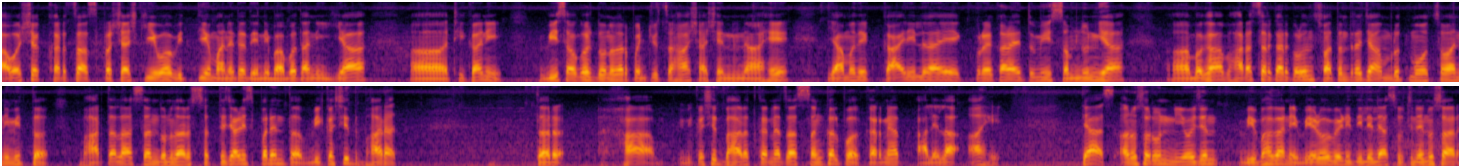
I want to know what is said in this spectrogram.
आवश्यक खर्चास प्रशासकीय व वित्तीय मान्यता देण्याबाबत आणि या ठिकाणी वीस ऑगस्ट दोन हजार पंचवीसचा हा शासन निर्णय आहे. यामध्ये काय लिहिलेलं आहे? एक प्रकारे तुम्ही समजून घ्या. बघा भारत सरकारकडून स्वातंत्र्याच्या अमृत महोत्सवानिमित्त भारताला सन दोन हजार सत्तेचाळीसपर्यंत विकसित भारत तर हा विकसित भारत करण्याचा संकल्प करण्यात आलेला आहे. त्यास अनुसरून नियोजन विभागाने वेळोवेळी दिलेल्या सूचनेनुसार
